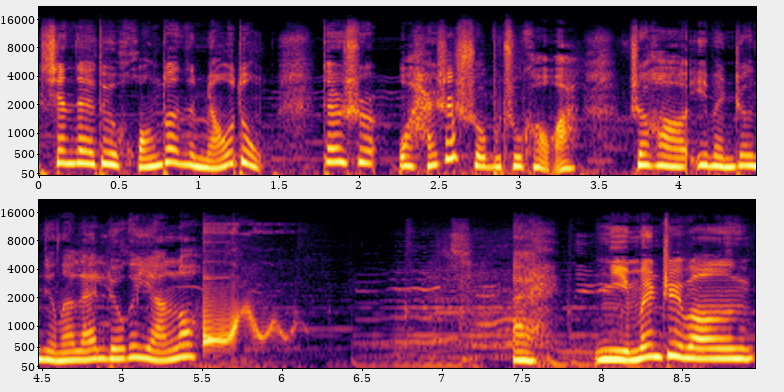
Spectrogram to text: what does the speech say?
现在对黄段子秒懂，但是我还是说不出口啊，只好一本正经的来留个言喽。哎，你们这帮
